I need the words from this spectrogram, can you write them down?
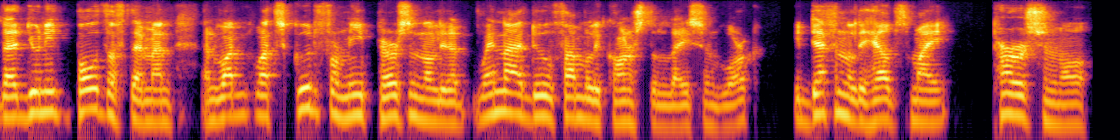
that you need both of them. And and what what's good for me personally that when i do family constellation work it definitely helps my personal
